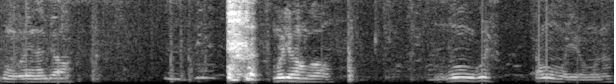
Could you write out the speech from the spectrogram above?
Brasa. Alo? Ingine chuo ndio iko kutona kwa iporoporo ino ndini. bwikungule nabyo muri hongo nungule kamu muliro muno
